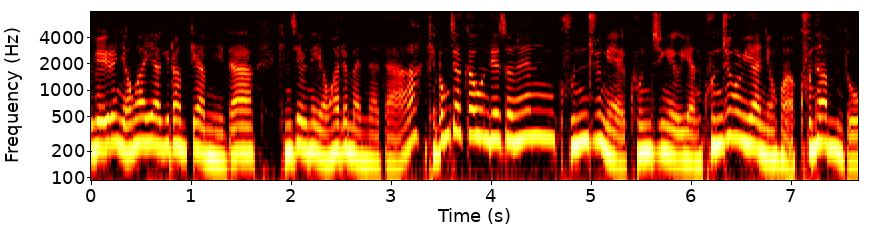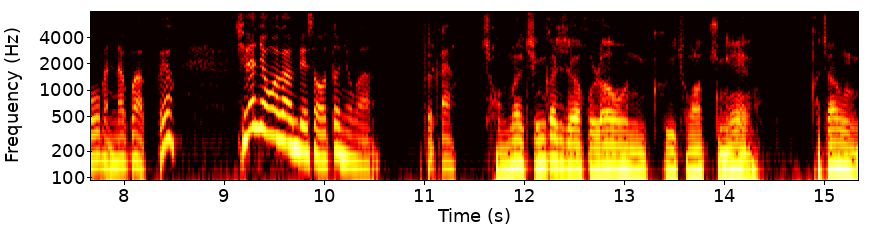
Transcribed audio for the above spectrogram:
금요일은 영화 이야기로 함께합니다. 김세윤의 영화를 만나다 개봉작 가운데서는 군중에 군중에 의한 군중을 위한 영화 군함도 만나고 왔고요. 지난 영화 가운데서 어떤 영화 볼까요? 정말 지금까지 제가 골라온 그 조합 중에 가장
